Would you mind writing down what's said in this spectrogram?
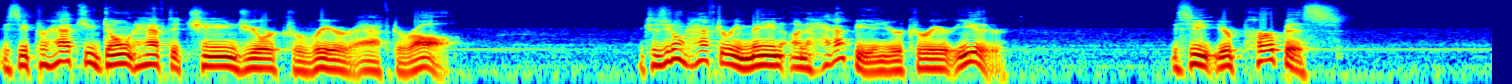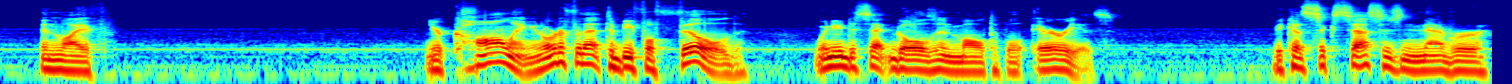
You see, perhaps you don't have to change your career after all. Because you don't have to remain unhappy in your career either. You see, your purpose in life, your calling, in order for that to be fulfilled, we need to set goals in multiple areas. Because success is never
